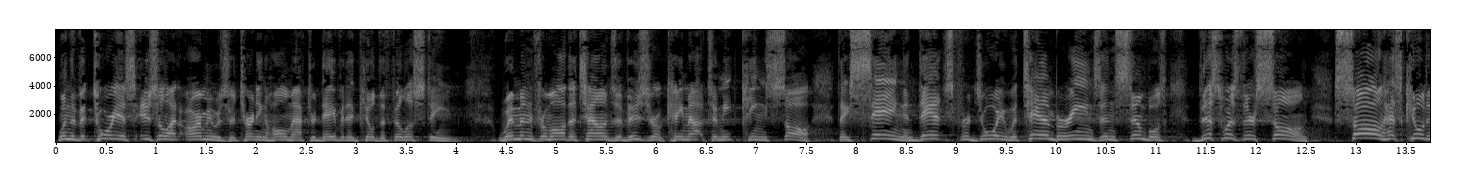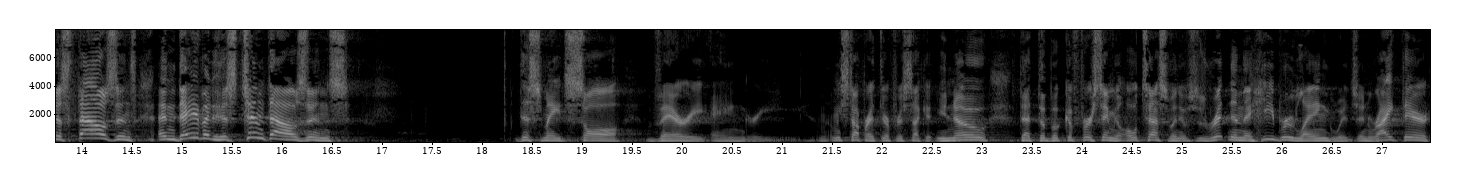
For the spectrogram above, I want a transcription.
When the victorious Israelite army was returning home after David had killed the Philistine, women from all the towns of Israel came out to meet King Saul. They sang and danced for joy with tambourines and cymbals. This was their song. Saul has killed his thousands and David his ten thousands. This made Saul very angry. Let me stop right there for a second. You know that the book of 1 Samuel, Old Testament, it was written in the Hebrew language. And right there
